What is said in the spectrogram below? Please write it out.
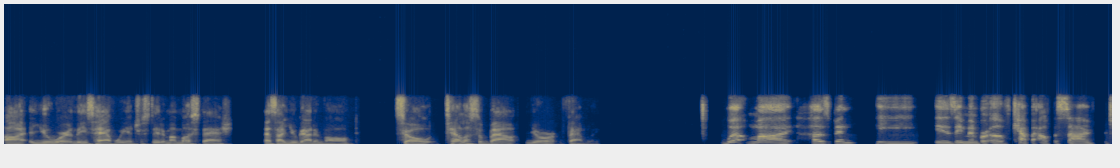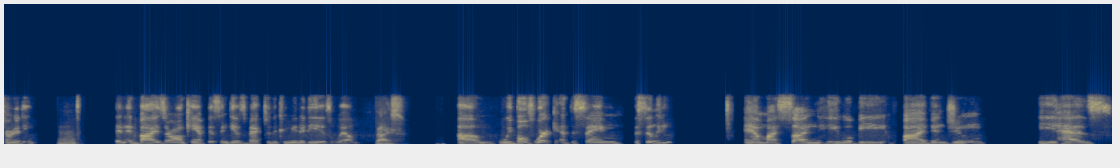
Uh, you were at least halfway interested in my mustache. That's how you got involved. So tell us about your family. Well, my husband, he is a member of Kappa Alpha Psi fraternity, mm-hmm. an advisor on campus, and gives back to the community as well. Nice. Um, we both work at the same facility. And my son, he will be five in June. He has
